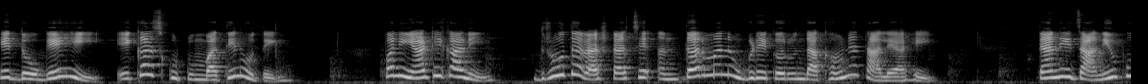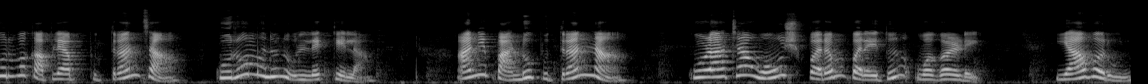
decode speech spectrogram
हे दोघेही एकाच कुटुंबातील होते. पण या ठिकाणी धृतराष्ट्राचे अंतर्मन उघडे करून दाखवण्यात आले आहे. त्याने जाणीवपूर्वक आपल्या पुत्रांचा कुरु म्हणून उल्लेख केला आणि पांडुपुत्रांना कुळाच्या वंश परंपरेतून वगळले. यावरून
